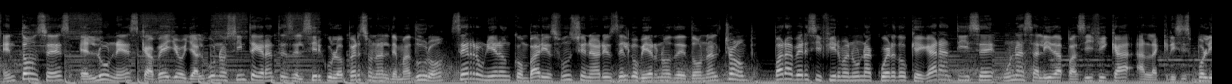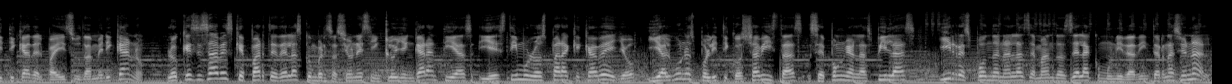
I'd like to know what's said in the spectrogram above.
Entonces, el lunes, Cabello y algunos integrantes del círculo personal de Maduro se reunieron con varios funcionarios del gobierno de Donald Trump para ver si firman un acuerdo que garantice una salida pacífica a la crisis política del país sudamericano. Lo que se sabe es que parte de las conversaciones incluyen garantías y estímulos para que Cabello y algunos políticos chavistas se pongan las pilas y respondan a las demandas de la comunidad internacional,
